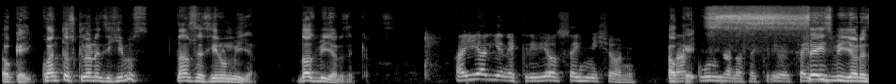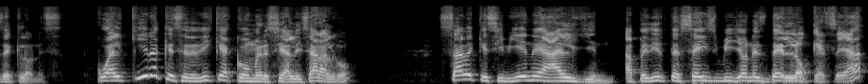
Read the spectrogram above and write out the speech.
Ok, ¿cuántos clones dijimos? Vamos a decir un millón. Dos millones de clones. Ahí alguien escribió 6 millones. Ok, nos escribe 6 6 millones de clones. Cualquiera que se dedique a comercializar algo, sabe que si viene alguien a pedirte 6 millones de lo que sea,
